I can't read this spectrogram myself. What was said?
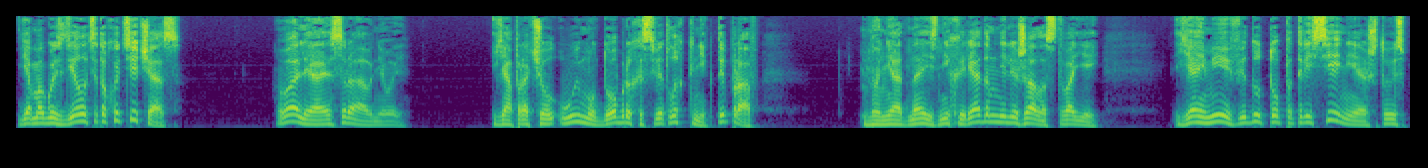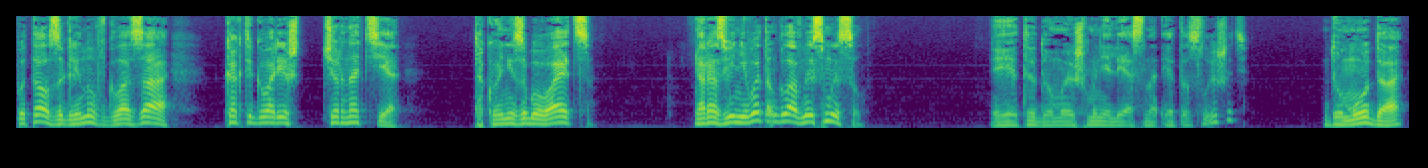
Я могу сделать это хоть сейчас. Валяй, сравнивай. Я прочел уйму добрых и светлых книг, ты прав. Но ни одна из них и рядом не лежала с твоей. Я имею в виду то потрясение, что испытал, заглянув в глаза, как ты говоришь, черноте. Такое не забывается. А разве не в этом главный смысл? — И ты думаешь, мне лестно это слышать? — Думаю, да, —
